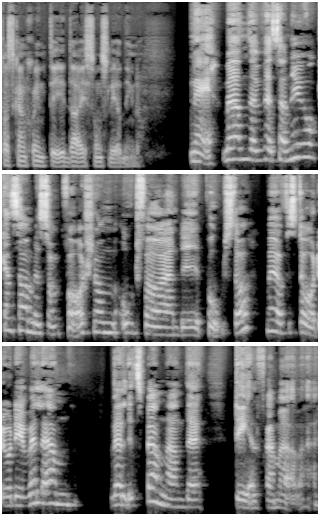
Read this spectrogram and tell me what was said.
fast kanske inte i Dysons ledning. Då. Nej, men sen är ju Håkan Samuelsson kvar som ordförande i Polestar, vad jag förstår det. Och det är väl en väldigt spännande del framöver här.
